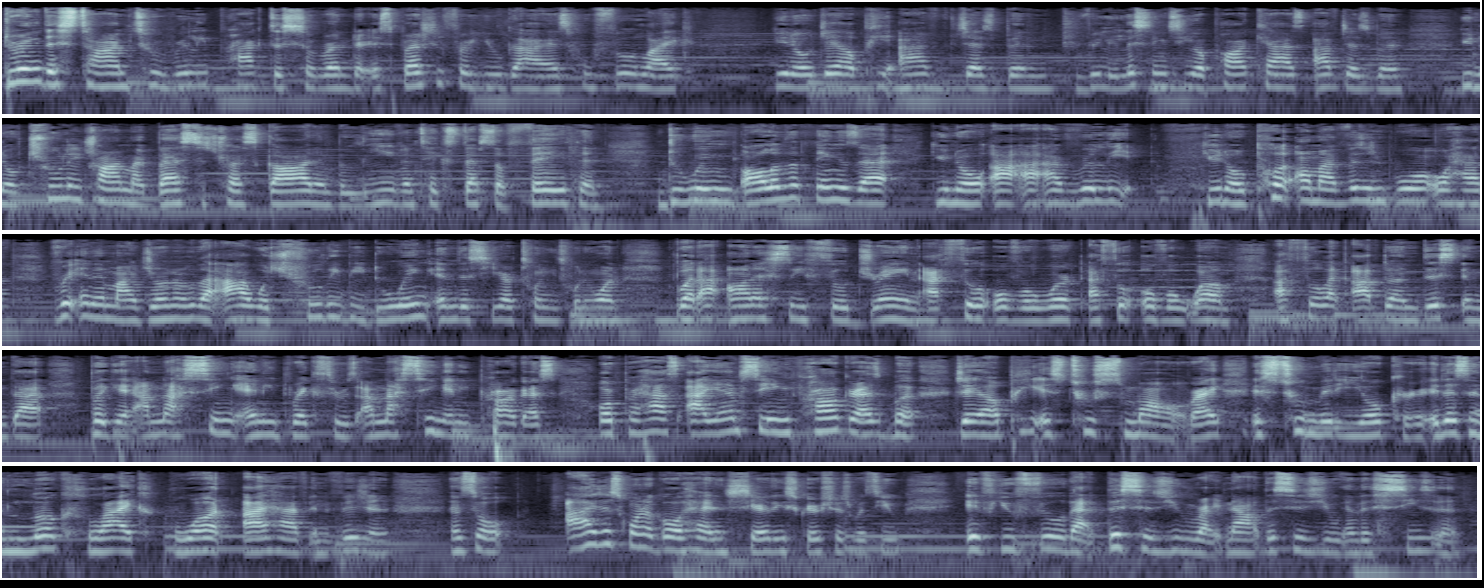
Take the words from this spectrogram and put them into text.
during this time to really practice surrender, especially for you guys who feel like you know, JLP, I've just been really listening to your podcast. I've just been, you know, truly trying my best to trust God and believe and take steps of faith and doing all of the things that, you know, I, I really you know, put on my vision board or have written in my journal that I would truly be doing in this year 2021. But I honestly feel drained. I feel overworked. I feel overwhelmed. I feel like I've done this and that. But yet I'm not seeing any breakthroughs. I'm not seeing any progress. Or perhaps I am seeing progress, but JLP is too small, right? It's too mediocre. It doesn't look like what I have envisioned. And so I just want to go ahead and share these scriptures with you if you feel that this is you right now, this is you in this season.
